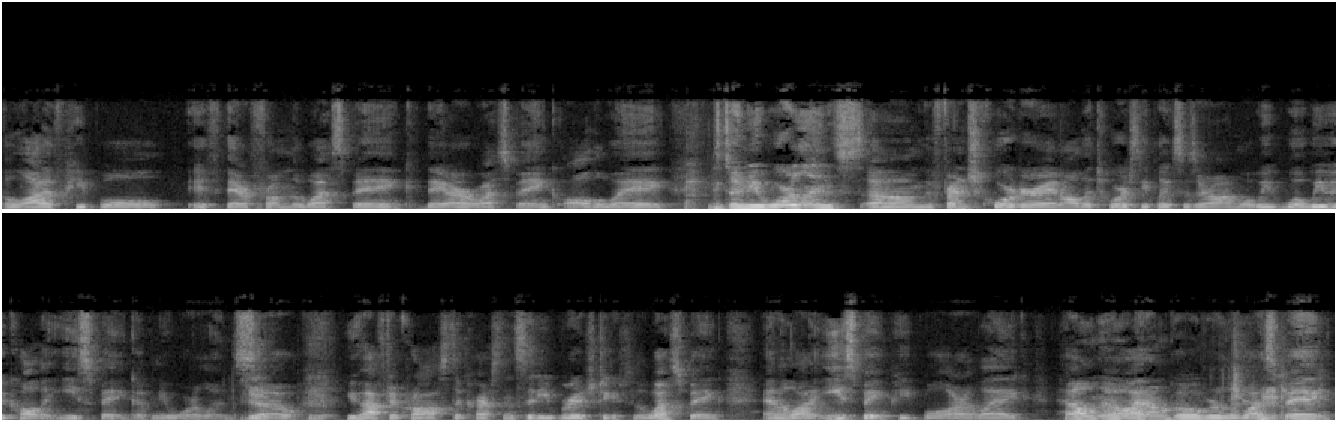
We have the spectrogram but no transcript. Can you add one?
a lot of people, if they're from the West Bank, they are West Bank all the way. so New Orleans, um, the French Quarter, and all the touristy places are on what we what we would call the East Bank of New Orleans. Yeah, so yeah. you have to cross the Crescent City Bridge to get to the West Bank, and a lot of East Bank people are like, "Hell no, I don't go over to the West Bank."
